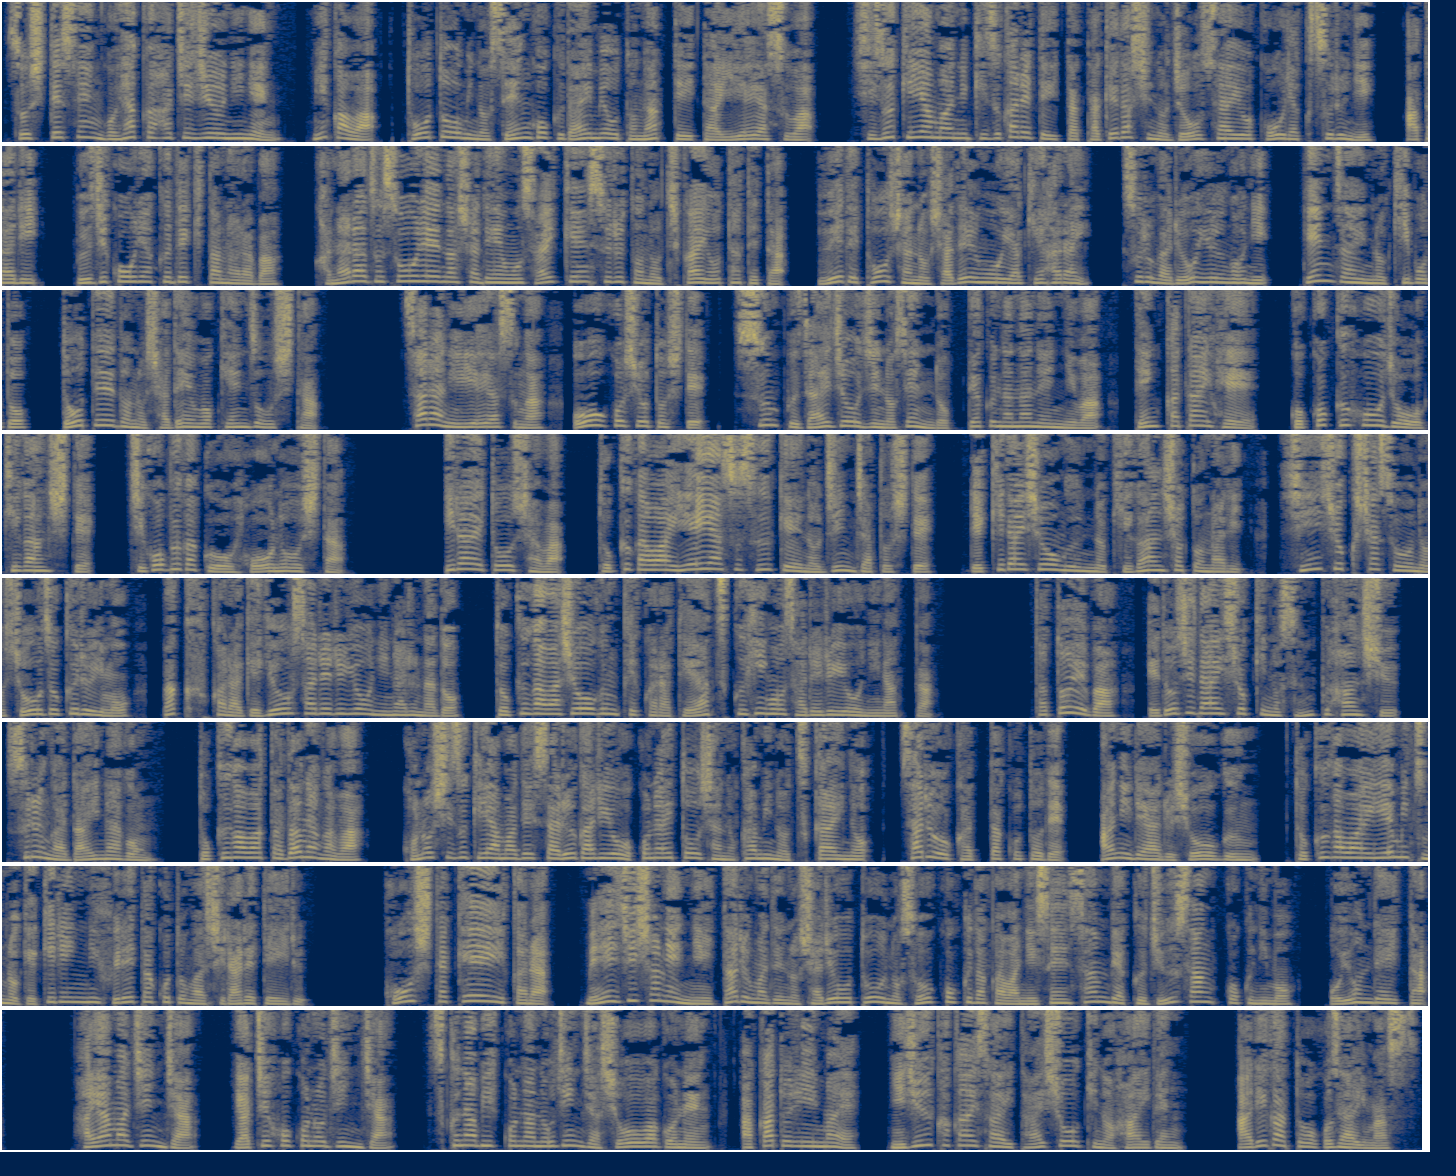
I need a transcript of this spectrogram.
そして1582年、三河、東東美の戦国大名となっていた家康は、静木山に築かれていた武田氏の城塞を攻略するに、あたり、無事攻略できたならば、必ず壮麗な社殿を再建するとの誓いを立てた上で当社の社殿を焼き払い、駿河領有後に、現在の規模と同程度の社殿を建造した。さらに家康が大御所として駿府在城時の1607年には天下太平、五国法上を祈願して、地語部学を奉納した。以来当社は、徳川家康数形の神社として、歴代将軍の祈願書となり、新職者層の装束類も幕府から下行されるようになるなど、徳川将軍家から手厚く庇護されるようになった。例えば、江戸時代初期の駿府藩主、駿河大納言、徳川忠長は、この静山で猿狩りを行い当社の神の使いの猿を買ったことで、兄である将軍、徳川家光の激鱗に触れたことが知られている。こうした経緯から、明治初年に至るまでの車両等の総国高は2313国にも及んでいた。葉山神社、八千穂の神社、少なびこなの神社昭和5年、赤鳥居前、二重化開催対象期の配電。ありがとうございます。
